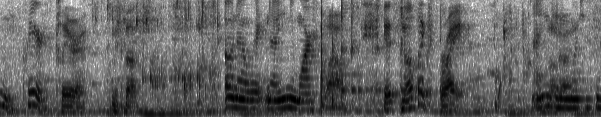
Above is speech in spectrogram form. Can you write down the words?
Ooh, clear. Clear. Let me smell. Oh no, wait, no, you need more. Wow. It smells like Sprite. I ain't getting more too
